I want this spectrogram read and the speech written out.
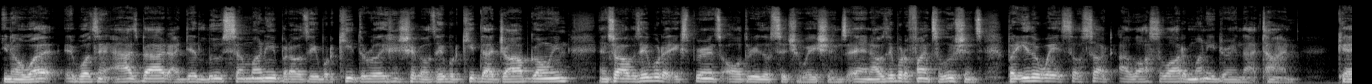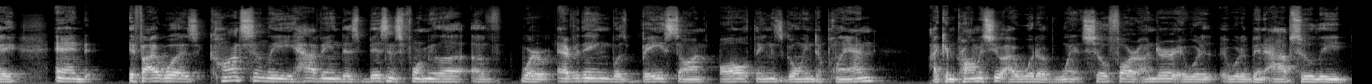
you know what, it wasn't as bad. I did lose some money, but I was able to keep the relationship. I was able to keep that job going. And so I was able to experience all three of those situations and I was able to find solutions. But either way, it still sucked. I lost a lot of money during that time. Okay. And if I was constantly having this business formula of where everything was based on all things going to plan, I can promise you I would have went so far under it would it would have been absolutely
